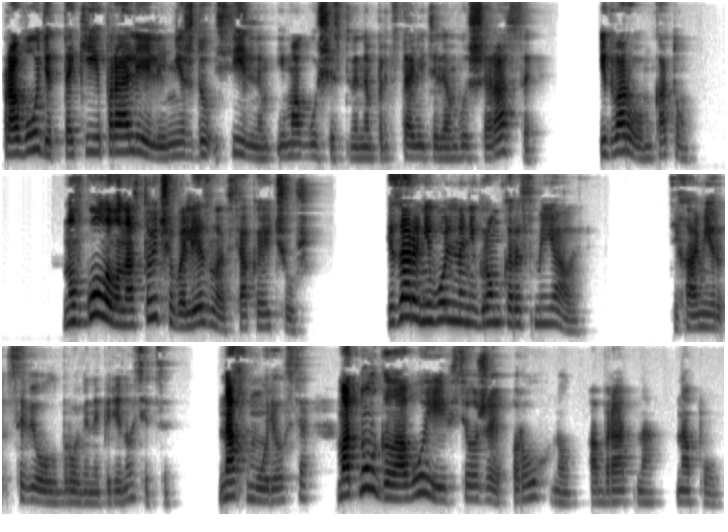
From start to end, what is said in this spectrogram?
проводит такие параллели между сильным и могущественным представителем высшей расы и дворовым котом? Но в голову настойчиво лезла всякая чушь. И Зара невольно негромко рассмеялась. Тихомир свел брови на переносице, нахмурился, мотнул головой и все же рухнул обратно на пол.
